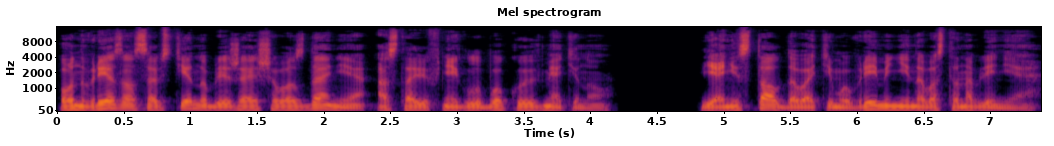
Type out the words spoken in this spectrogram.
Он врезался в стену ближайшего здания, оставив в ней глубокую вмятину. Я не стал давать ему времени на восстановление.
